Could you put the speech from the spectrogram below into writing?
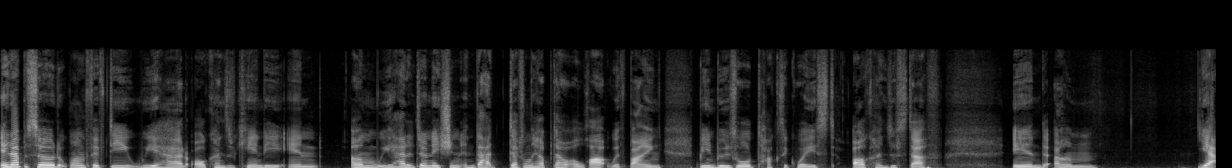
in episode 150, we had all kinds of candy and um, we had a donation, and that definitely helped out a lot with buying Bean Boozled, Toxic Waste, all kinds of stuff. And um, yeah,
